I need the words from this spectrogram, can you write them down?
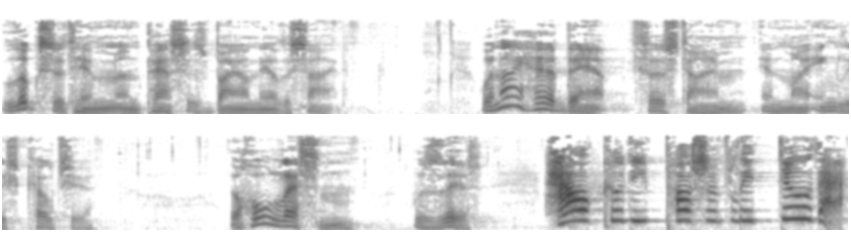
Looks at him and passes by on the other side. When I heard that first time in my English culture, the whole lesson was this. How could he possibly do that?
